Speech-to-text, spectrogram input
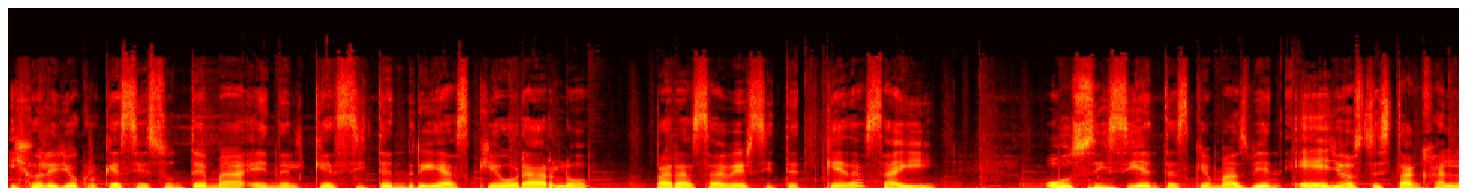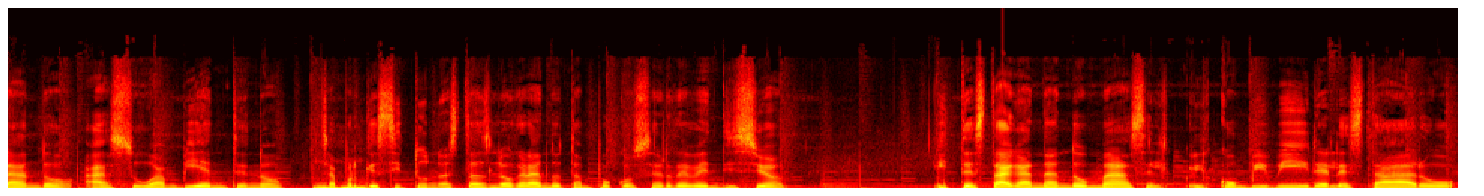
híjole, yo creo que sí es un tema en el que sí tendrías que orarlo para saber si te quedas ahí o si sientes que más bien ellos te están jalando a su ambiente, ¿no? O sea, porque si tú no estás logrando tampoco ser de bendición y te está ganando más el, convivir, el estar o,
